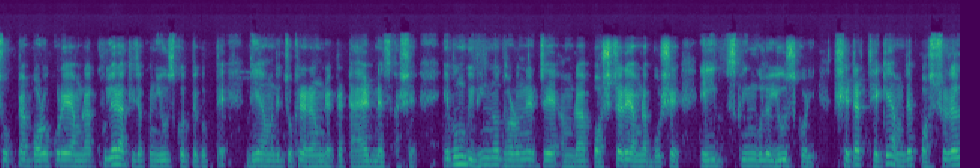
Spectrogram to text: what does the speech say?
চোখটা বড় করে আমরা খুলে রাখি যখন ইউজ করতে করতে, দিয়ে আমাদের চোখের অ্যারাউন্ড একটা টায়ার্ডনেস আসে। এবং বিভিন্ন ধরনের যে আমরা পশ্চারে আমরা বসে এই স্ক্রিনগুলো ইউজ করি, সেটার থেকে আমাদের পশ্চারাল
